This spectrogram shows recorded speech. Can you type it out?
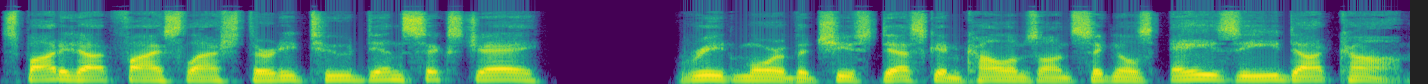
spoti.fi slash 32din6j. Read more of the Chief's desk and columns on signalsaz.com.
